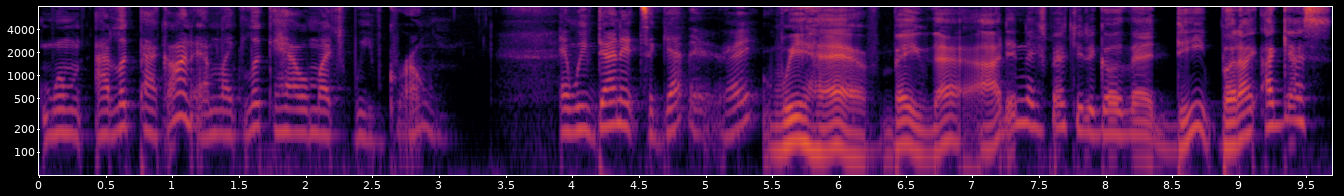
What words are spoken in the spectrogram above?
when I look back on it, I'm like, look how much we've grown. And we've done it together, right? We have, babe. That I didn't expect you to go that deep, but I, I guess,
